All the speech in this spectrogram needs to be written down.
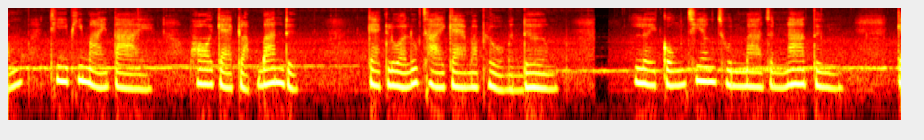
มที่พี่ไม้ตาย พ่อแกกลับบ้านดึก แกกลัวลูกชายแกมาโผล่เหมือนเดิม เลยกงเชี่ยงชุนมาจนหน้าตึง แก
